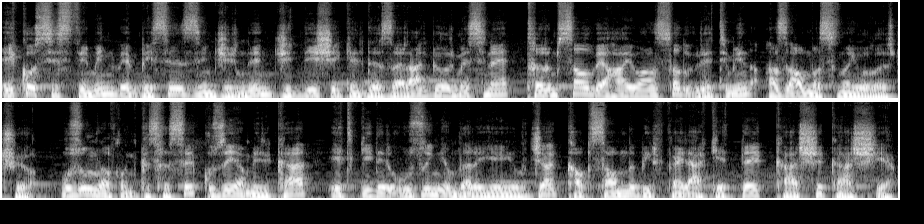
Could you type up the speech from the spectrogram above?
ekosistemin ve besin zincirinin ciddi şekilde zarar görmesine, tarımsal ve hayvansal üretimin azalmasına yol açıyor. Uzun lafın kısası Kuzey Amerika etkileri uzun yıllara yayılacak kapsamlı bir felaketle karşı karşıya.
